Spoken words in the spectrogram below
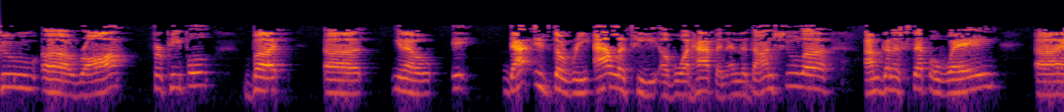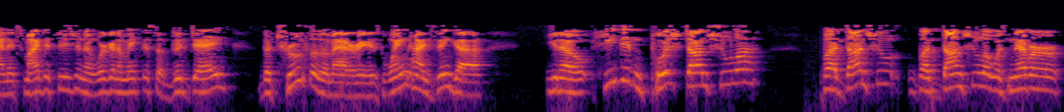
too uh, raw for people, but uh, you know, it, that is the reality of what happened. And the Don Shula, I'm gonna step away. Uh, and it's my decision, and we're going to make this a good day the truth of the matter is Wayne Huizenga, you know, he didn't push Don Shula, but Don Shula, but Don Shula was never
